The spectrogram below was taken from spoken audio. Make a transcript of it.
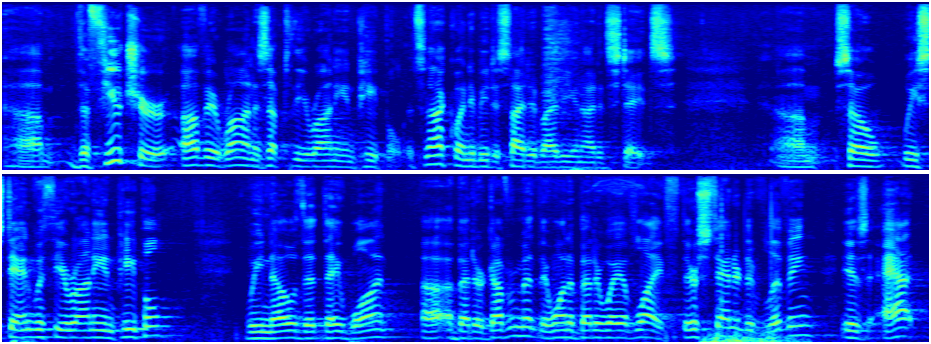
um, the future of Iran is up to the Iranian people. It's not going to be decided by the United States. Um, so we stand with the Iranian people. We know that they want uh, a better government, they want a better way of life. Their standard of living is at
